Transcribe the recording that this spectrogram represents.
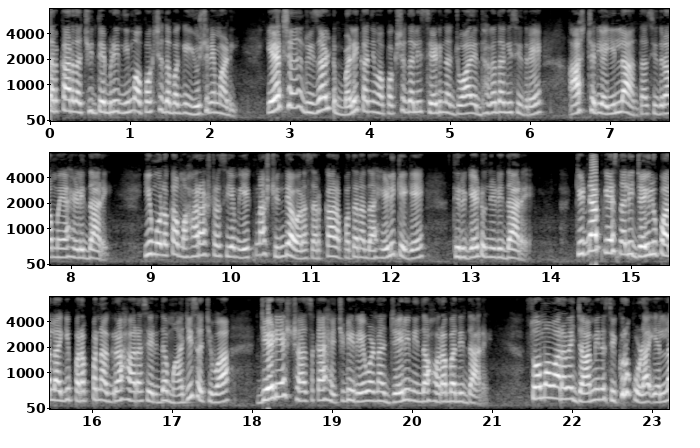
ಸರ್ಕಾರದ ಚಿಂತೆ ಬಿಡಿ, ನಿಮ್ಮ ಪಕ್ಷದ ಬಗ್ಗೆ ಯೋಚನೆ ಮಾಡಿ. ಎಲೆಕ್ಷನ್ ರಿಸಲ್ಟ್ ಬಳಿಕ ನಿಮ್ಮ ಪಕ್ಷದಲ್ಲಿ ಸೇಡಿನ ಜ್ವಾಲೆ ಧಗಧಗಿಸಿದ್ರೆ ಆಶ್ಚರ್ಯ ಇಲ್ಲ ಅಂತ ಸಿದ್ದರಾಮಯ್ಯ ಹೇಳಿದ್ದಾರೆ. ಈ ಮೂಲಕ ಮಹಾರಾಷ್ಟ್ರ ಸಿಎಂ ಏಕನಾಥ್ ಶಿಂದೆ ಅವರ ಸರ್ಕಾರ ಪತನದ ಹೇಳಿಕೆಗೆ ತಿರುಗೇಟು ನೀಡಿದ್ದಾರೆ. ಕಿಡ್ನಾಪ್ ಕೇಸ್ನಲ್ಲಿ ಜೈಲು ಪಾಲಾಗಿ ಪರಪ್ಪನ ಅಗ್ರಹಾರ ಸೇರಿದ್ದ ಮಾಜಿ ಸಚಿವ ಜೆಡಿಎಸ್ ಶಾಸಕ ಎಚ್ ಡಿ ರೇವಣ್ಣ ಜೈಲಿನಿಂದ ಹೊರಬಂದಿದ್ದಾರೆ. ಸೋಮವಾರವೇ ಜಾಮೀನು ಸಿಕ್ಕರೂ ಕೂಡ ಎಲ್ಲ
